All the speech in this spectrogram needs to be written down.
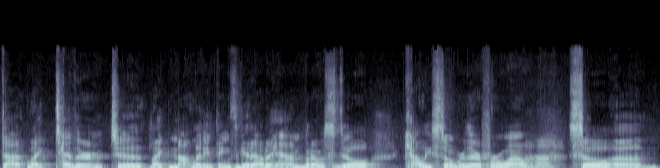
that, like tether to like not letting things get out of hand. But I was mm-hmm. still Cali sober there for a while. Uh-huh. So um,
